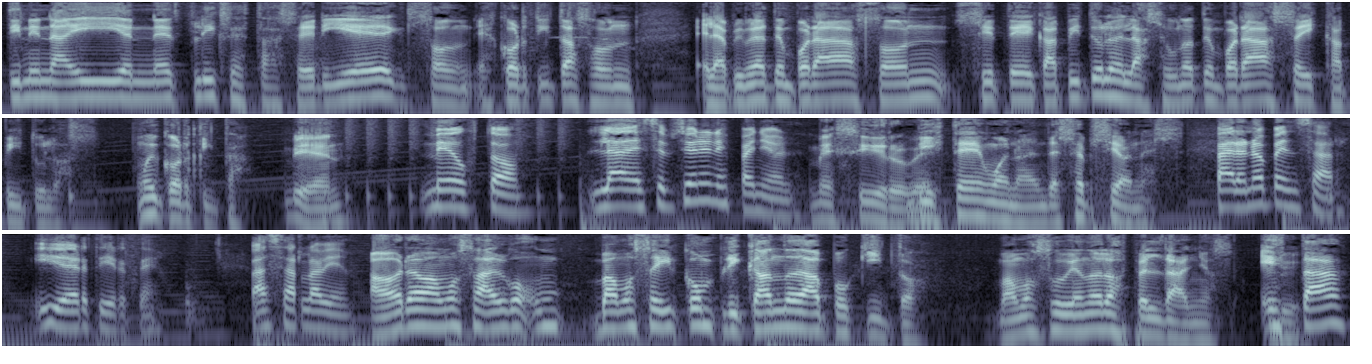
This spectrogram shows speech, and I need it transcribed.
tienen ahí en Netflix esta serie, son, es cortita, son, en la primera temporada son siete capítulos, en la segunda temporada seis capítulos. Muy cortita. Bien, Me gustó. La decepción en español. me sirve. ¿Viste? Bueno, en decepciones. Para no pensar y divertirte. Pasarla bien. Ahora vamos a algo, un- vamos a ir complicando de a poquito. Vamos subiendo los peldaños. Esta,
